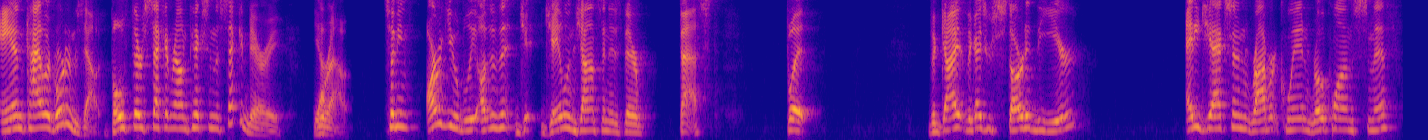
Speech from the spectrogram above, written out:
And Kyler Gordon was out. Both their second round picks in the secondary Yep. were out. So I mean, arguably, other than J- Jaylon Johnson is their best, but the guy, the guys who started the year, Eddie Jackson, Robert Quinn, Roquan Smith,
